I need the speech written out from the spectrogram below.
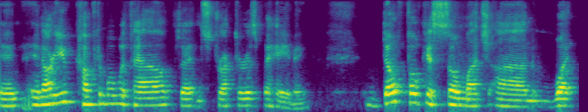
and, and are you comfortable with how that instructor is behaving? Don't focus so much on what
